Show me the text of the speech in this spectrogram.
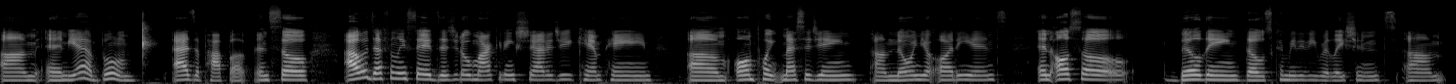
Um, and yeah, boom, ads a pop up. And so I would definitely say digital marketing strategy, campaign, um, on point messaging, um, knowing your audience, and also building those community relations um,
